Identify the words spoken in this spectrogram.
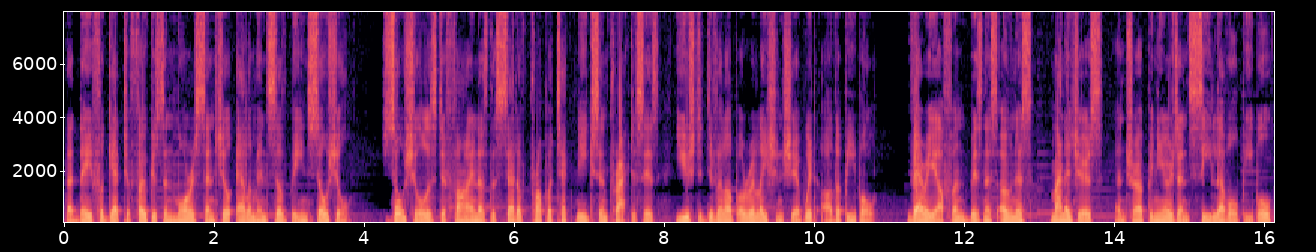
that they forget to focus on more essential elements of being social. Social is defined as the set of proper techniques and practices used to develop a relationship with other people. Very often, business owners, managers, entrepreneurs, and C-level people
